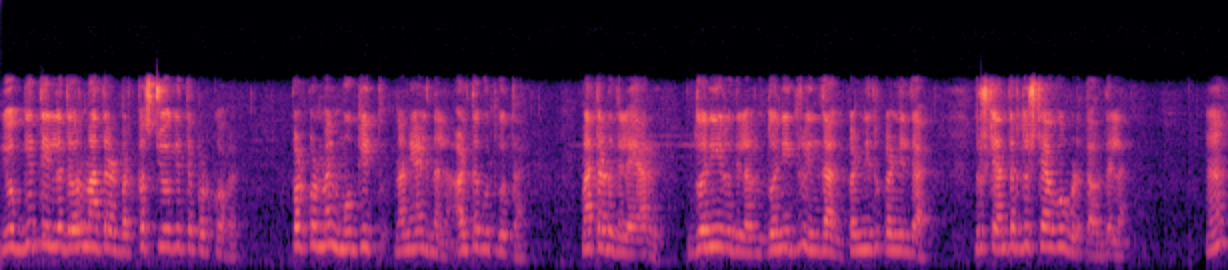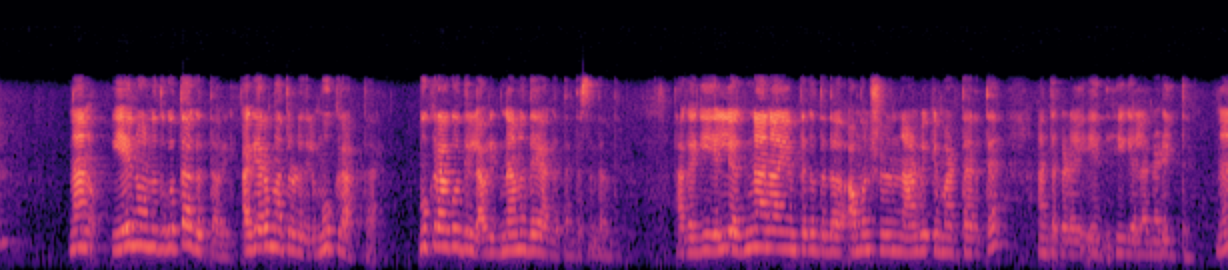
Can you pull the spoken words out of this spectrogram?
ಯೋಗ್ಯತೆ ಇಲ್ಲದವ್ರು ಮಾತಾಡ್ಬಾರ್ದು. ಫಸ್ಟ್ ಯೋಗ್ಯತೆ ಪಡ್ಕೋಬೇಕು. ಪಡ್ಕೊಂಡ್ಮೇಲೆ ಮುಗೀತು. ನಾನು ಹೇಳ್ದಲ್ಲ ಅಳ್ತ ಕೂತ್ಕೋತಾರೆ ಮಾತಾಡೋದಿಲ್ಲ ಯಾರು? ಧ್ವನಿ ಇರೋದಿಲ್ಲ ಅವ್ರು ಧ್ವನಿ ಇದ್ರು ಇಲ್ದಾಗ, ಕಣ್ಣಿದ್ರು ಕಣ್ಣಿಲ್ದಾಗ. ದೃಷ್ಟಿ ಅಂತರ್ದೃಷ್ಟಿ ಆಗೋಗ್ಬಿಡುತ್ತೆ ಅವ್ರದ್ದೆಲ್ಲ ಹ್ಮ್ ನಾನು ಏನು ಅನ್ನೋದು ಗೊತ್ತಾಗುತ್ತೆ ಅವ್ರಿಗೆ. ಹಾಗೆ ಯಾರು ಮಾತಾಡೋದಿಲ್ಲ. ಮೂಕರಾಗ್ತಾರೆ. ಮೂಕರಾಗೋದಿಲ್ಲ. ಅವ್ರಿಗೆ ಜ್ಞಾನೋದಯ ಆಗುತ್ತೆ ಅಂತ ಸಂದರ್ಭ ಹಾಗಾಗಿ ಎಲ್ಲಿ ಅಜ್ಞಾನ ಎಂತಕ್ಕಂಥದ್ದು ಆ ಮನುಷ್ಯರನ್ನ ಆಳ್ವಿಕೆ ಮಾಡ್ತಾ ಇರುತ್ತೆ, ಅಂತ ಕಡೆ ಹೀಗೆಲ್ಲ ನಡೆಯುತ್ತೆ ಹ?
